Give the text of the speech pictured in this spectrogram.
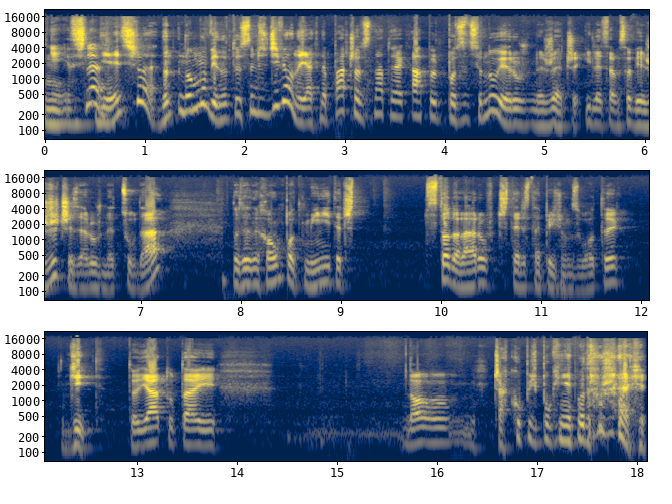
nie jest źle. Nie jest źle. No, no mówię, no to jestem zdziwiony, jak na, patrząc na to, jak Apple pozycjonuje różne rzeczy, ile tam sobie życzy za różne cuda, no ten HomePod mini, te 100 dolarów, 450 zł, git. To ja tutaj no, trzeba kupić, póki nie podrożeje.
